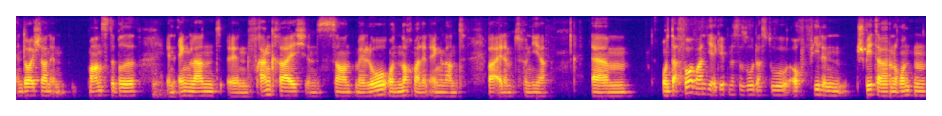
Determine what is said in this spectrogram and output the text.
in Deutschland, in Barnstable, in England, in Frankreich, in Saint-Malo und nochmal in England bei einem Turnier. Ähm, und davor waren die Ergebnisse so, dass du auch viel in späteren Runden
